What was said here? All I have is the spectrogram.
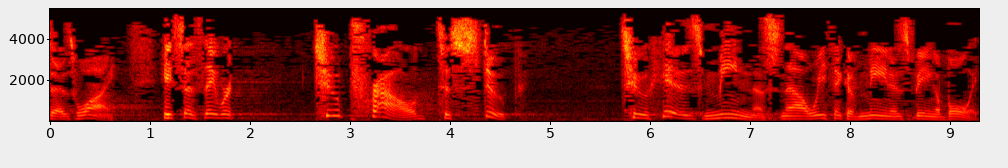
says, Why? He says they were too proud to stoop to his meanness. Now, we think of mean as being a bully.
